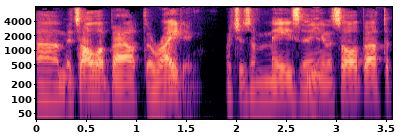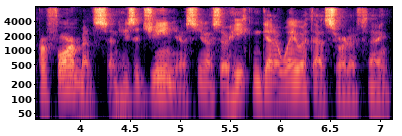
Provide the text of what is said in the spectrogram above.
um, it's all about the writing, which is amazing, Yeah. and it's all about the performance. And he's a genius, you know, so he can get away with that sort of thing.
